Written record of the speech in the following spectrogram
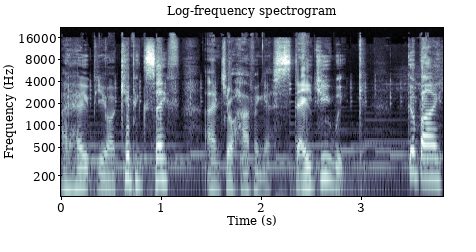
I hope you are keeping safe and you're having a stagey week. Goodbye.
